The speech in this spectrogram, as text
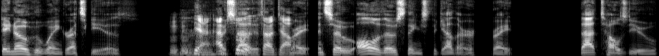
they know who Wayne Gretzky is. Mhm. Yeah. Like absolutely, that- without a doubt. Right. And so all of those things together, right? That tells you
